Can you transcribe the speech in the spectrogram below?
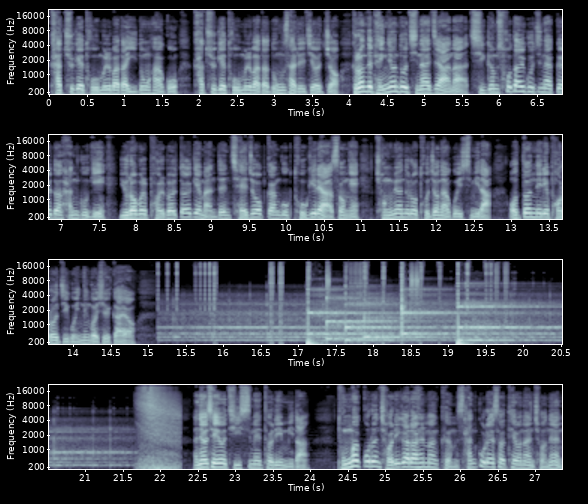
가축의 도움을 받아 이동하고 가축의 도움을 받아 농사를 지었죠. 그런데 100년도 지나지 않아 지금 소달구지나 끌던 한국이 유럽을 벌벌 떨게 만든 제조업 강국 독일의 아성에 정면으로 도전하고 있습니다. 어떤 일이 벌어지고 있는 것일까요? 안녕하세요. 디스멘터리입니다. 동막골은 저리 가라 할 만큼 산골에서 태어난 저는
